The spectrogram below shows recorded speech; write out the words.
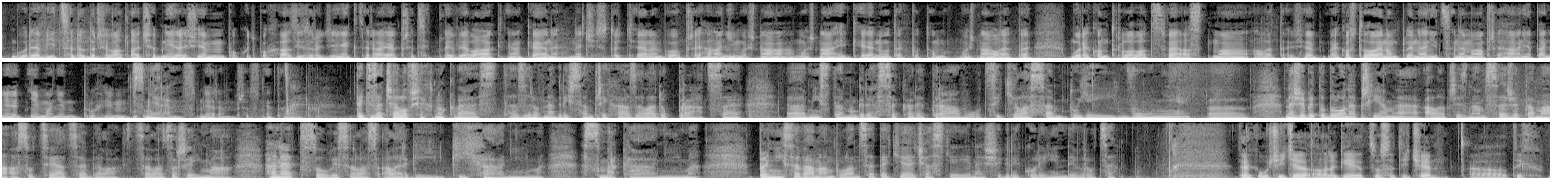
bude více dodržovat léčebný režim, pokud pochází z rodině, která je přecitlivěla k nějaké nečistotě nebo přehání možná, možná hygienu, tak potom možná lépe bude kontrolovat své astma, ale takže jako z toho jenom plyne, nic se nemá přehánět ani jedním, ani druhým směrem. Směrem, přesně tak. Teď začalo všechno kvést, zrovna když jsem přicházela do práce eh, místem, kde sekali trávu. Cítila jsem tu její vůni. Eh, ne, že by to bylo nepříjemné, ale přiznám se, že ta má asociace byla zcela zřejmá. Hned souvisela s alergií, kýcháním, smrkáním. Plní se vám ambulance teď častěji než kdykoliv jindy v roce? Tak určitě alergie, co se týče těch,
